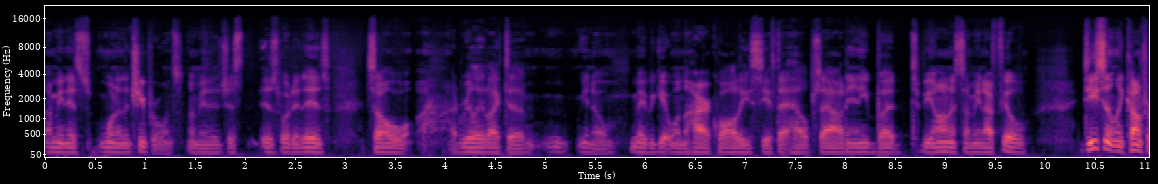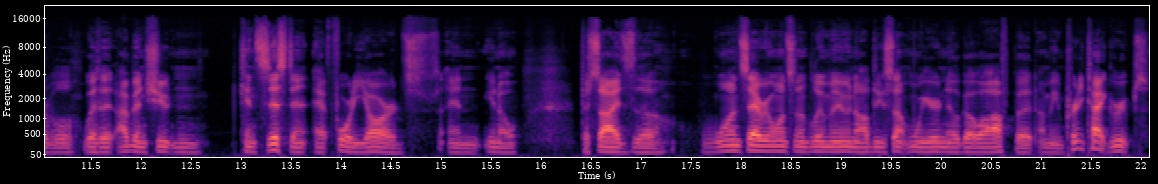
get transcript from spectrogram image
I mean it's one of the cheaper ones. I mean it just is what it is. So I'd really like to, you know, maybe get one of the higher quality, see if that helps out any. But to be honest, I mean I feel decently comfortable with it. I've been shooting consistent at 40 yards, and you know, besides the once every once in a blue moon, I'll do something weird and it'll go off. But I mean, pretty tight groups.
